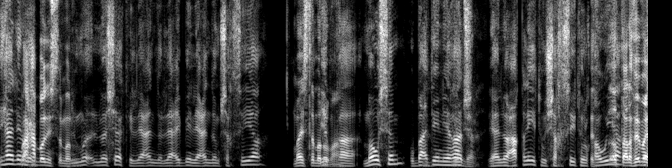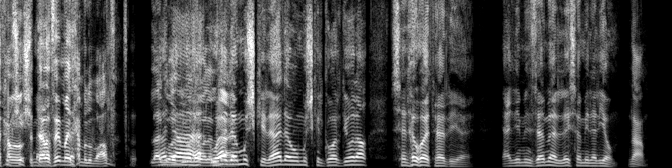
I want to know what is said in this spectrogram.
هذا ما حبوا يستمروا الم- المشاكل اللي عند اللاعبين اللي عندهم شخصيه ما يستمروا معه. يبقى موسم وبعدين يغادر لأنه عقليته وشخصيته القوية الطرفين ما يتحملوا. الطرفين ما يتحملوا بعض. لا هذا ولا وهذا اللاعب. مشكل هذا هو مشكل جوارديولا سنوات هذه يعني من زمان ليس من اليوم. نعم.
